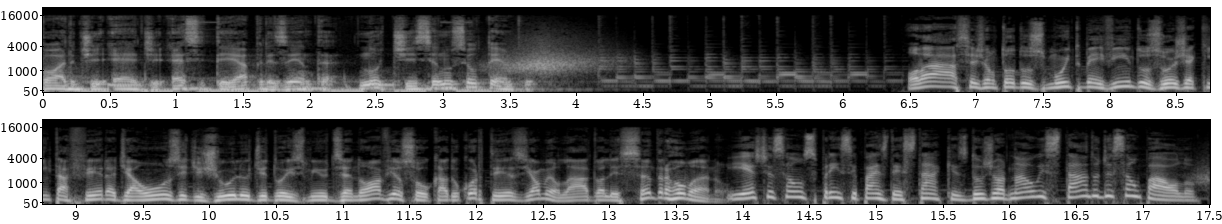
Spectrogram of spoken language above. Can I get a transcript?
Ford Ed ST apresenta Notícia no seu tempo. Olá, sejam todos muito bem-vindos. Hoje é quinta-feira, dia 11 de julho de 2019. Eu sou o Cado Cortês e ao meu lado, Alessandra Romano. E estes são os principais destaques do jornal Estado de São Paulo.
